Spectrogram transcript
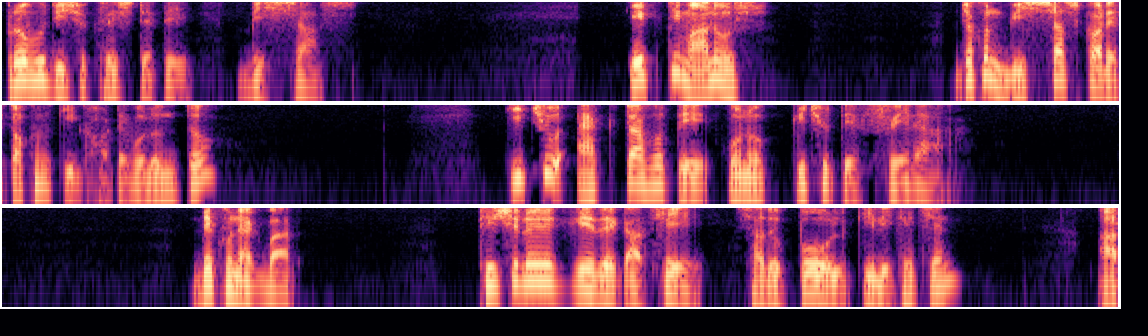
প্রভু যীশু খ্রিস্টেতে বিশ্বাস। একটি মানুষ যখন বিশ্বাস করে, তখন কি ঘটে বলুন তো? কিছু একটা হতে, কোনো কিছুতে ফেরা। দেখুন একবার, থিসলনিকেদের কাছে সাধু পৌল কি লিখেছেন? আর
